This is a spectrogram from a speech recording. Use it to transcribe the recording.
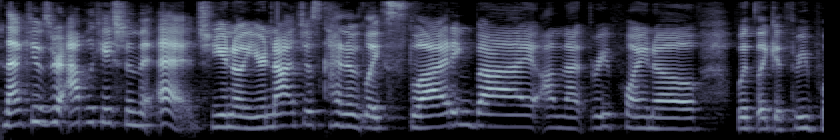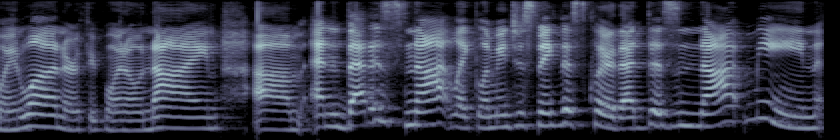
that gives your application the edge. You know, you're not just kind of like sliding by on that 3.0 with like a 3.1 or 3.09. Um, and that is not like, let me just make this clear, that does not mean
